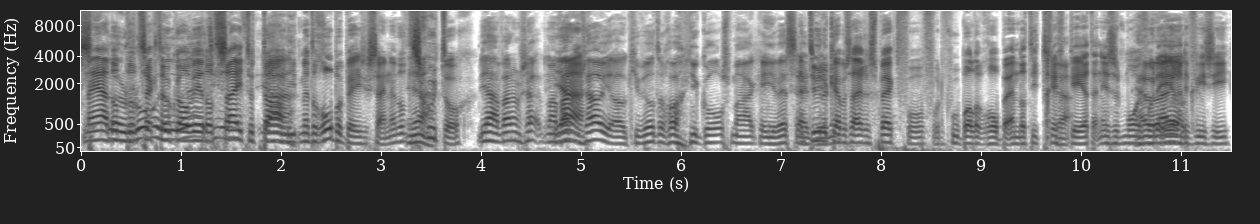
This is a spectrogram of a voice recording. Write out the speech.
Nou ja, dat, dat zegt ook alweer dat zij totaal Ja. niet met Robben bezig zijn. En dat is Ja. goed, toch? Ja, waarom zou, maar Ja. waarom zou je ook? Je wilt toch gewoon je goals maken en je wedstrijd Natuurlijk hebben zij respect voor, voor de voetballer Robben en dat hij terugkeert. En is het mooi voor de ook. Eredivisie.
